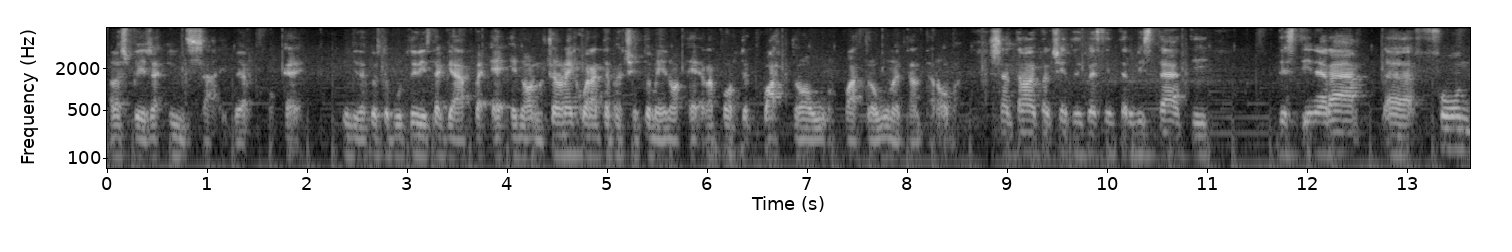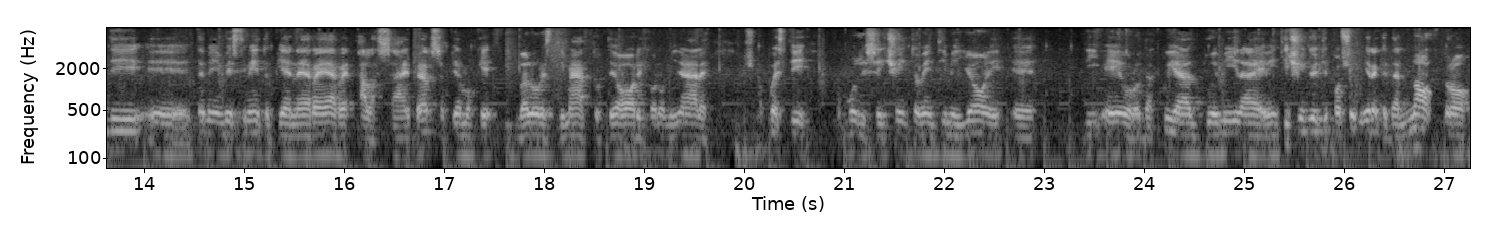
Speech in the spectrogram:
alla spesa in cyber. Okay? Quindi da questo punto di vista il gap è enorme, cioè non è il 40% meno, è il rapporto 4 a 1, 4 a 1 è tanta roba. Il 69% di questi intervistati destinerà eh, fondi eh, in termini di investimento PNRR alla cyber. Sappiamo che il valore stimato teorico nominale sono questi famosi 620 milioni eh, di euro da qui al 2025, io ti posso dire che dal nostro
